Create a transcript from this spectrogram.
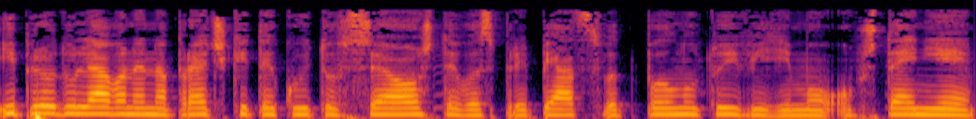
и преодоляване на пречките, които все още възпрепятстват пълното и видимо общение.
